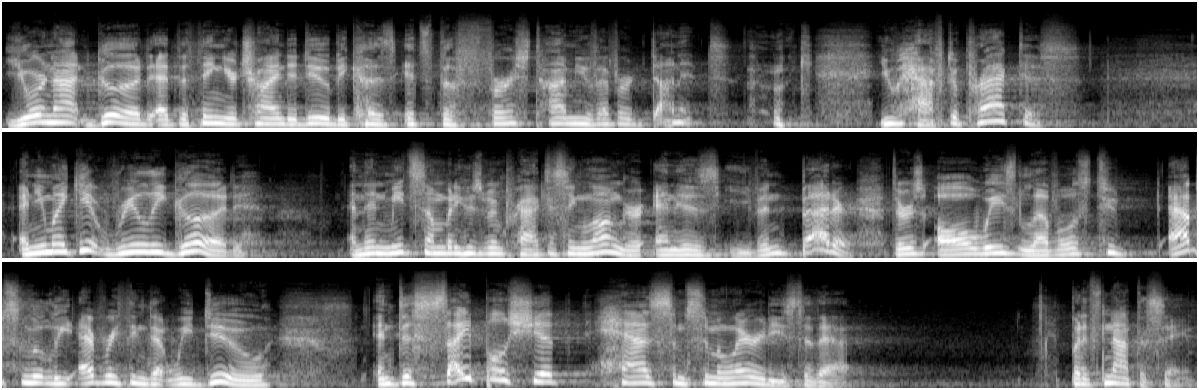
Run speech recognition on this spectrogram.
you're not good at the thing you're trying to do because it's the first time you've ever done it. you have to practice. And you might get really good and then meet somebody who's been practicing longer and is even better. There's always levels to absolutely everything that we do. And discipleship has some similarities to that, but it's not the same.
